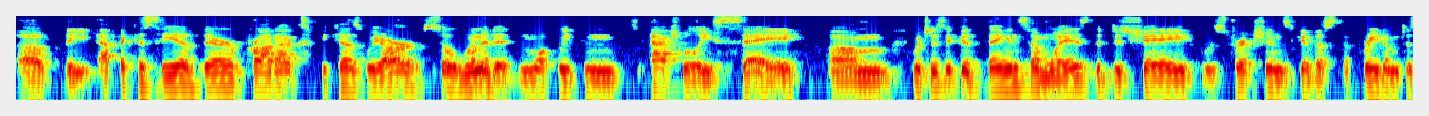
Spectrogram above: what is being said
of the efficacy of their products, because we are so limited in what we can actually say um, which is a good thing in some ways. The DSHEA restrictions give us the freedom to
